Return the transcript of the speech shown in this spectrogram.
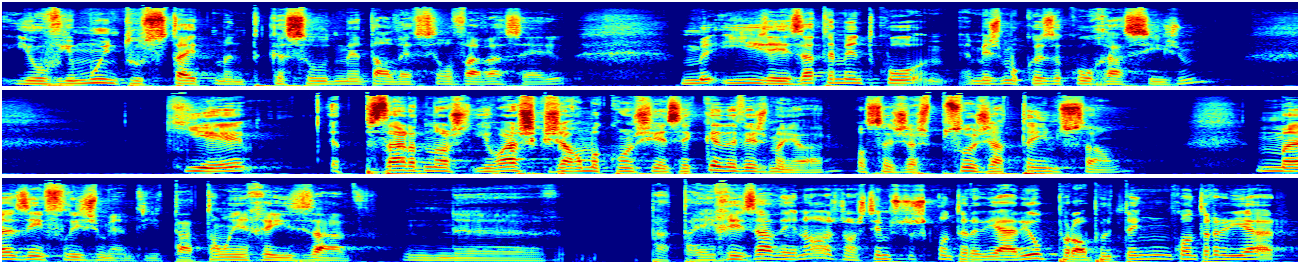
e eu ouvi muito o statement de que a saúde mental deve ser levada a sério e é exatamente a mesma coisa com o racismo que é apesar de nós eu acho que já há uma consciência cada vez maior ou seja as pessoas já têm noção mas, infelizmente, e está tão enraizado, na, pá, está enraizado em nós, nós temos de nos contrariar. Eu próprio tenho que me contrariar,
